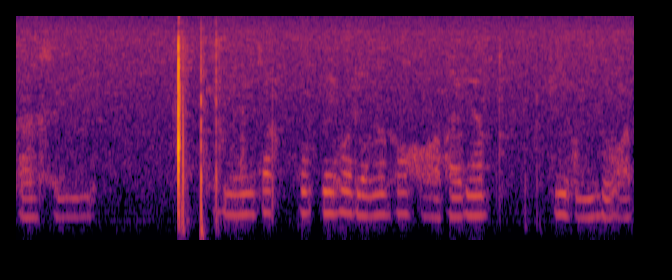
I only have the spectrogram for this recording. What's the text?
ตาสีคลิปนี้ถ้าพูดไม่พูดแล้วก็ขออภัยนะครับที่ผมดูครับ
